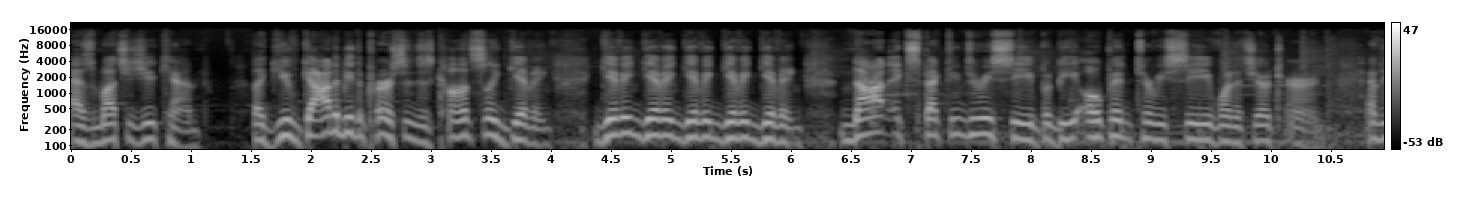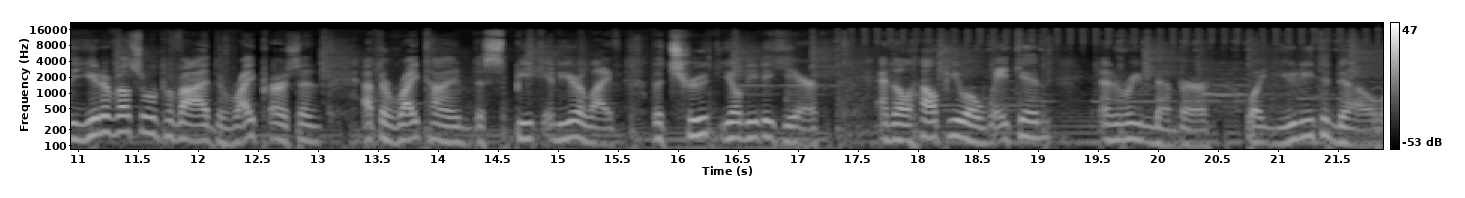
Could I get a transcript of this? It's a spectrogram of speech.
as much as you can. Like you've got to be the person just constantly giving, giving, giving, giving, giving, giving, not expecting to receive, but be open to receive when it's your turn. And the universe will provide the right person at the right time to speak into your life the truth you'll need to hear and they'll help you awaken and remember what you need to know,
